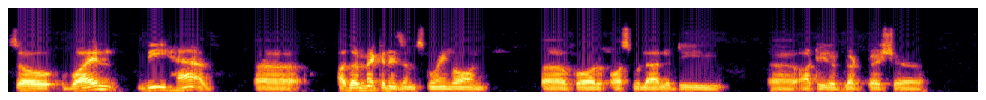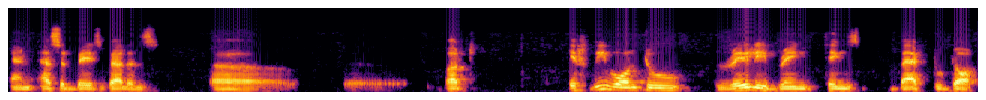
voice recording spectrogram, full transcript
So while we have uh, other mechanisms going on uh, for osmolality, uh, arterial blood pressure, and acid-base balance. Uh, but if we want to really bring things back to dot,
